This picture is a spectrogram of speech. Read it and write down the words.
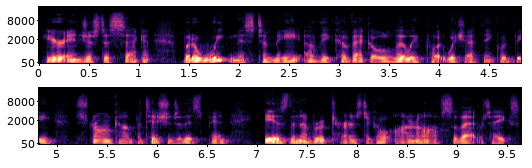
here in just a second, but a weakness to me of the Kaweco Liliput, which I think would be strong competition to this pin, is the number of turns to go on and off. So that takes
